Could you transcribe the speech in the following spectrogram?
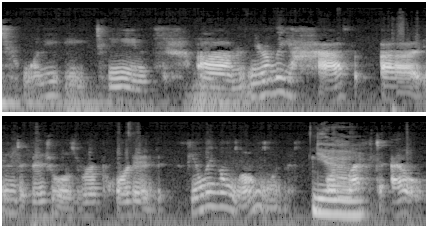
2018, um, nearly half uh, individuals reported feeling alone yeah. or left out,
